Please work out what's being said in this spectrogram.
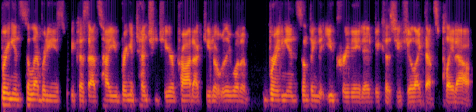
bring in celebrities because that's how you bring attention to your product. You don't really want to bring in something that you created because you feel like that's played out.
